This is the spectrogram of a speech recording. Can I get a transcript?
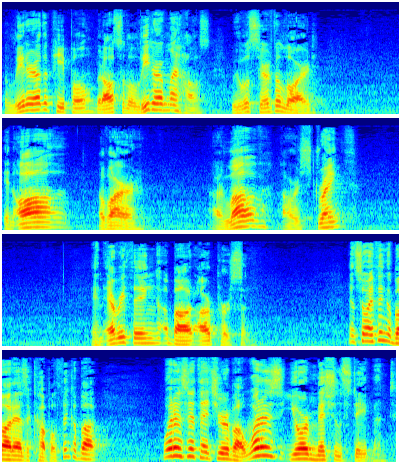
the leader of the people, but also the leader of my house, we will serve the Lord in all of our, our love, our strength, and everything about our person. And so I think about as a couple, think about what is it that you're about? What is your mission statement?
